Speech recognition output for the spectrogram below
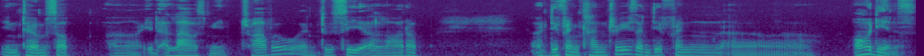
in terms of uh, it allows me to travel and to see a lot of uh, different countries and different uh, audience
